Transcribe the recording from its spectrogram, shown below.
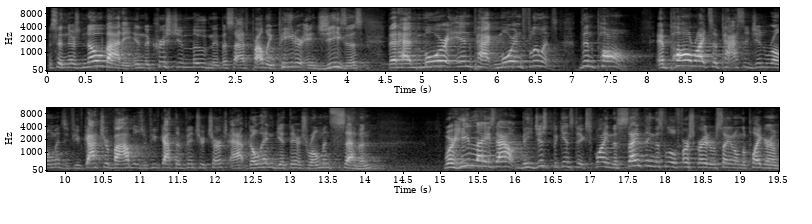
Listen, there's nobody in the Christian movement besides probably Peter and Jesus that had more impact, more influence than Paul. And Paul writes a passage in Romans. If you've got your Bibles, if you've got the Venture Church app, go ahead and get there. It's Romans 7, where he lays out, he just begins to explain the same thing this little first grader was saying on the playground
